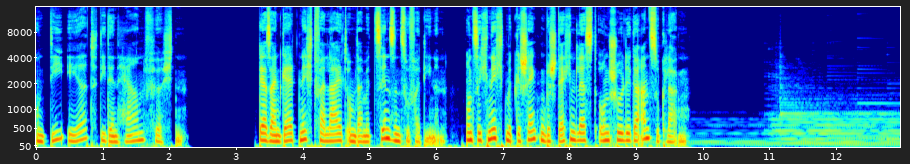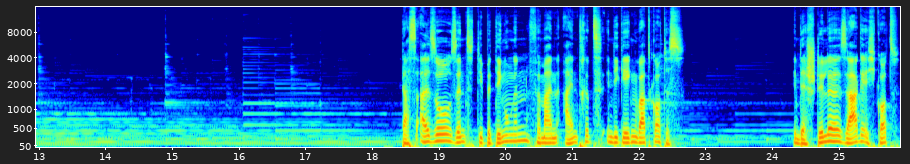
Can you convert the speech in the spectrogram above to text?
und die ehrt, die den Herrn fürchten. Der sein Geld nicht verleiht, um damit Zinsen zu verdienen, und sich nicht mit Geschenken bestechen lässt, Unschuldige anzuklagen. Das also sind die Bedingungen für meinen Eintritt in die Gegenwart Gottes. In der Stille sage ich Gott,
